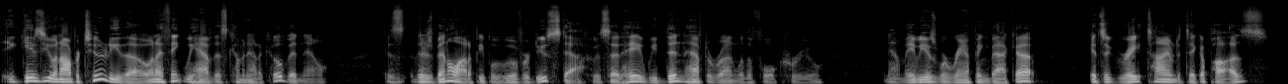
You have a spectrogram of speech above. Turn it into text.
It gives you an opportunity, though, and I think we have this coming out of COVID now is there's been a lot of people who have reduced staff who said, "Hey, we didn't have to run with a full crew. Now maybe as we're ramping back up, it's a great time to take a pause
